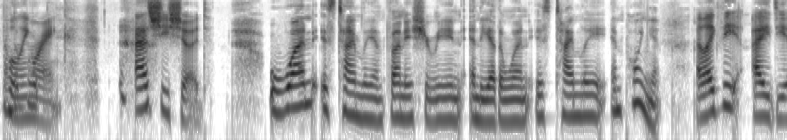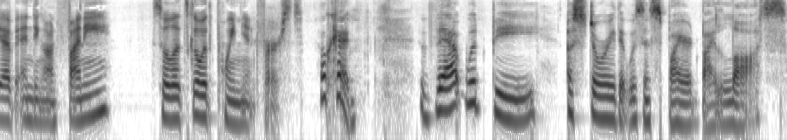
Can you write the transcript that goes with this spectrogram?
Pulling rank. As she should. One is timely and funny, Shereen, and the other one is timely and poignant. I like the idea of ending on funny, so let's go with poignant first. Okay. That would be a story that was inspired by loss.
